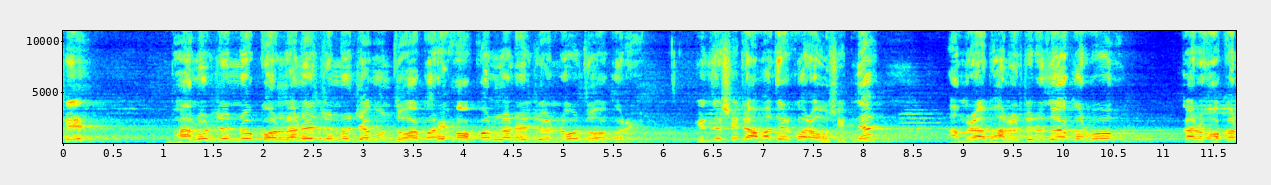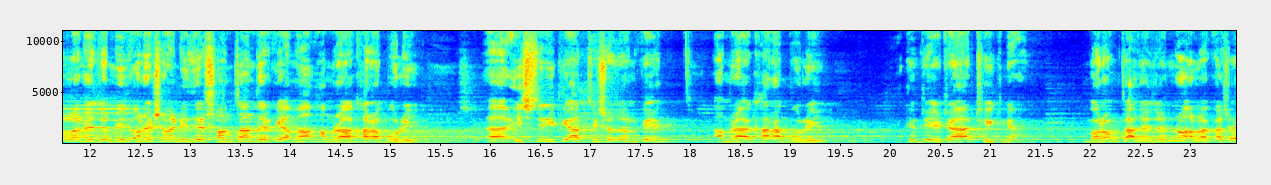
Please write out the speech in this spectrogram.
সে ভালোর জন্য, কল্যাণের জন্য যেমন দোয়া করে, অকল্যাণের জন্য দোয়া করে। কিন্তু সেটা আমাদের করা উচিত না। আমরা ভালোর জন্য দোয়া করব কারও অকল্যাণের জন্য অনেক সময় নিজের সন্তানদেরকে আমরা খারাপ বলি স্ত্রীকে আত্মীয় স্বজনকে আমরা খারাপ বলি, কিন্তু এটা ঠিক না। বরং তাদের জন্য আল্লাহর কাছে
